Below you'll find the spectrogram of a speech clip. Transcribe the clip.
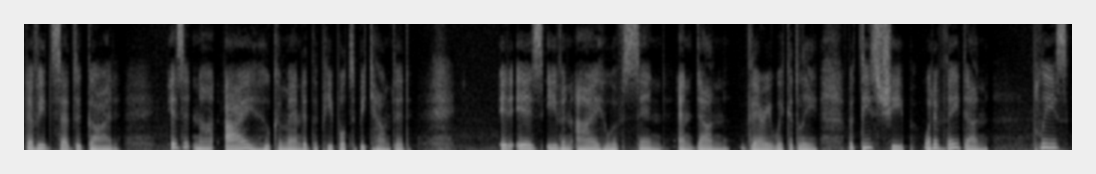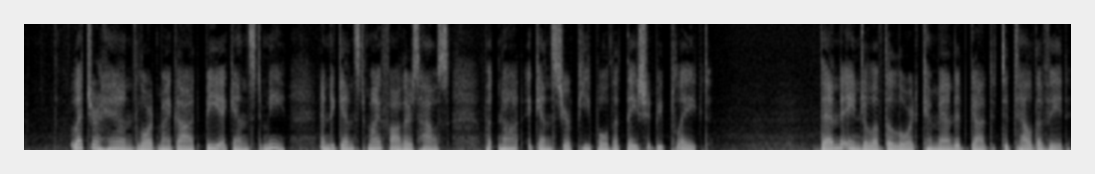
David said to God, Is it not I who commanded the people to be counted? It is even I who have sinned and done very wickedly. But these sheep, what have they done? Please let your hand, Lord my God, be against me and against my father's house, but not against your people, that they should be plagued. Then the angel of the Lord commanded Gad to tell David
